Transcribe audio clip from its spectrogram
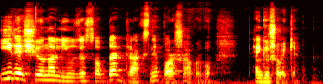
irrational uses of the drugs নিয়ে পড়াশোনা করব। থ্যাংক ইউ সবাইকে।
